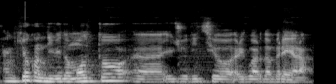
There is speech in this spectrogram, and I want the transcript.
anch'io condivido molto eh, il giudizio riguardo a Brera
